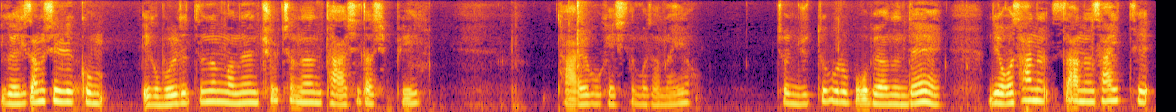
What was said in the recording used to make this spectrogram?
이거 액상 실리콘 이거 몰드 뜨는 거는 출처는 다 아시다시피 다 알고 계시는 거잖아요. 전 유튜브로 보고 배웠는데 근데 이거 사는 싸는 사이트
